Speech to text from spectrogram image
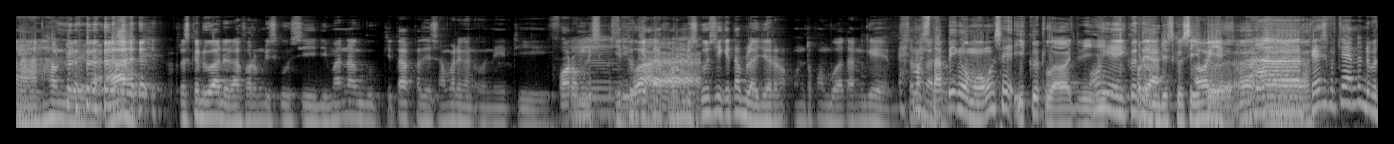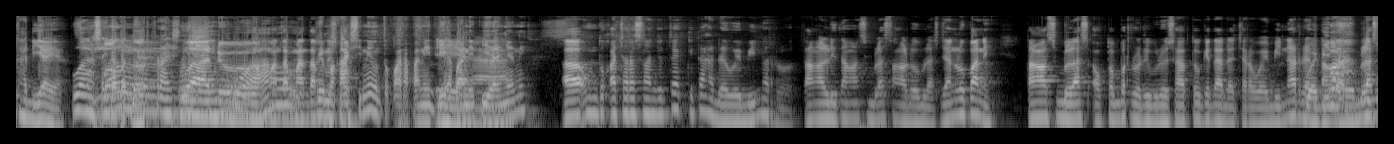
Alhamdulillah. Ah, Terus kedua adalah forum diskusi di mana kita kerjasama dengan Unity. Forum diskusi. Itu kita Wah. forum diskusi kita belajar untuk pembuatan game. Eh, Seru Mas, tapi ngomong-ngomong saya ikut loh jadi Oh iya ikut forum ya. diskusi oh, itu. Iya. Ah, eh. kayaknya seperti anda dapat hadiah ya. Wah, saya dapat door prize nih. Waduh, Wow, mantap-mantap. Terima kasih nih untuk para panitia-panitianya Iya. nih. Eh, untuk acara selanjutnya kita ada webinar loh. Tanggal di tanggal 11 tanggal 12. Jangan lupa nih tanggal 11 Oktober 2021 kita ada acara webinar dan Webinar. tanggal 12 Oktober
